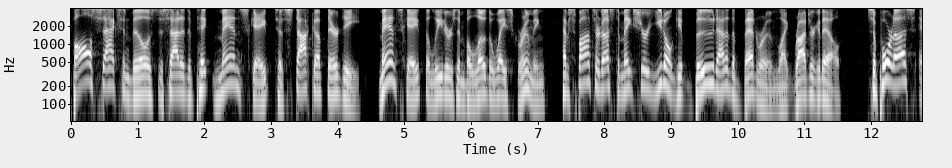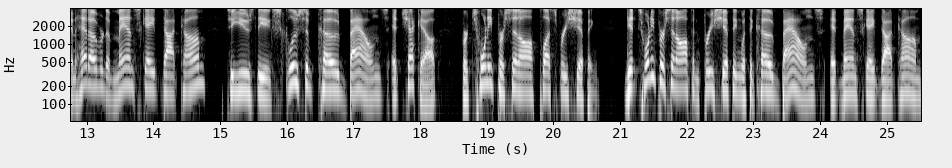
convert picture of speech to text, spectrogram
Ball Saxonville has decided to pick Manscaped to stock up their D. Manscaped, the leaders in below the waist grooming, have sponsored us to make sure you don't get booed out of the bedroom like Roger Goodell. Support us and head over to manscaped.com to use the exclusive code BOUNDS at checkout for 20% off plus free shipping. Get 20% off and free shipping with the code BOUNDS at manscaped.com.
